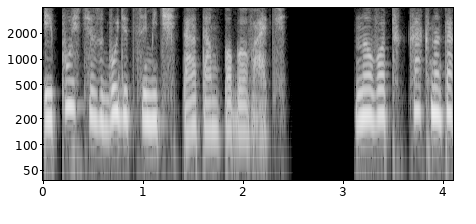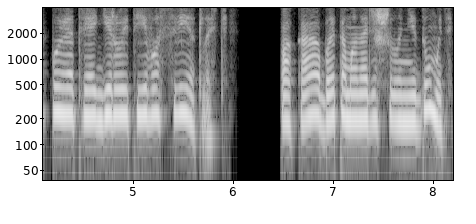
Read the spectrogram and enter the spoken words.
и пусть сбудется мечта там побывать. Но вот как на такое отреагирует его светлость? Пока об этом она решила не думать,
